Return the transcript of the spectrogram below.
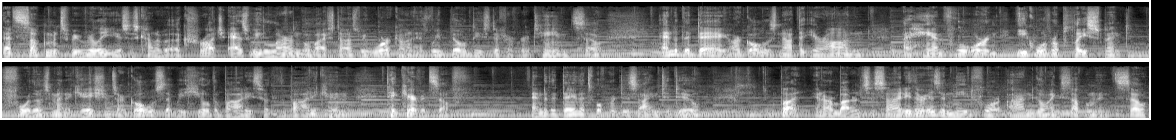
That supplements we really use as kind of a crutch as we learn the lifestyle, as we work on, as we build these different routines. So, end of the day, our goal is not that you're on a handful or an equal replacement for those medications. Our goal is that we heal the body so that the body can take care of itself. End of the day, that's what we're designed to do. But in our modern society, there is a need for ongoing supplements. So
